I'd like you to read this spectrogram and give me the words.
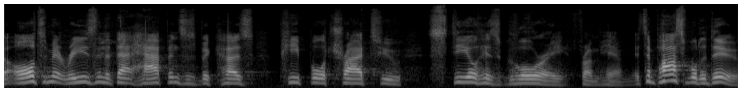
the ultimate reason that that happens is because people try to steal his glory from him. It's impossible to do.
